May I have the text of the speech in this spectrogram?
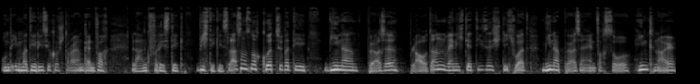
und immer die Risikostreuung einfach langfristig wichtig ist. Lass uns noch kurz über die Wiener Börse plaudern. Wenn ich dir dieses Stichwort Wiener Börse einfach so hinknall,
